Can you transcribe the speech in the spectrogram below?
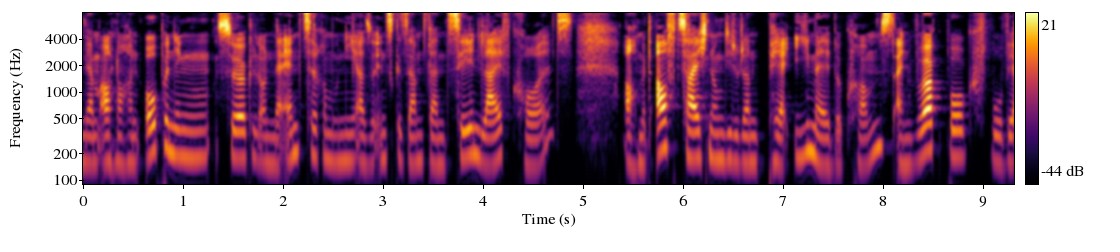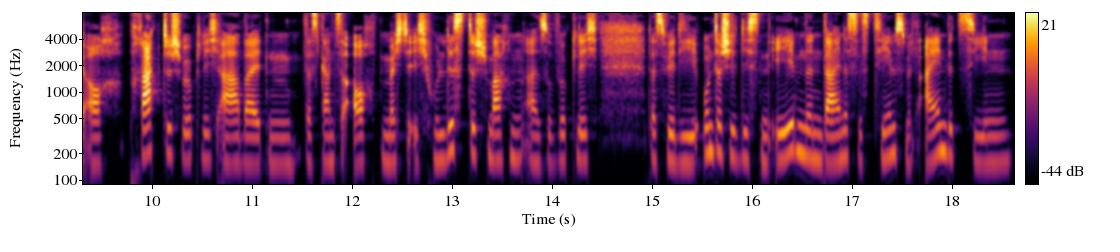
wir haben auch noch einen Opening Circle und eine Endzeremonie, also insgesamt dann zehn Live-Calls, auch mit Aufzeichnungen, die du dann per E-Mail bekommst. Ein Workbook, wo wir auch praktisch wirklich arbeiten. Das Ganze auch möchte ich holistisch machen, also wirklich, dass wir die unterschiedlichsten Ebenen deines Systems mit einbeziehen,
